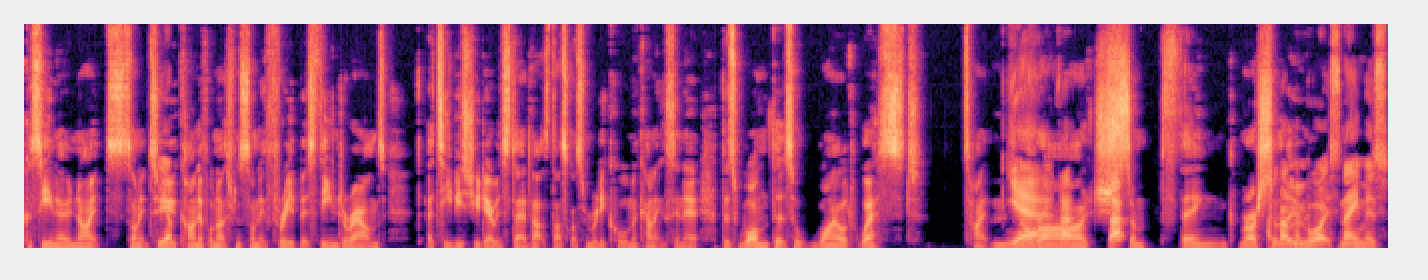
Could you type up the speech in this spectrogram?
Casino Nights, Sonic Two, Yep. Carnival Nights from Sonic Three, but it's themed around a TV studio instead. That's that's got some really cool mechanics in it. There's one that's a Wild West type Yeah, Mirage that- something Mirage I Saloon. can't remember what its name is,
